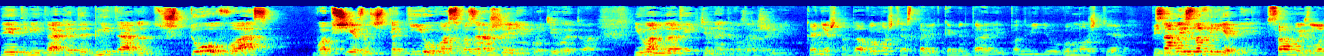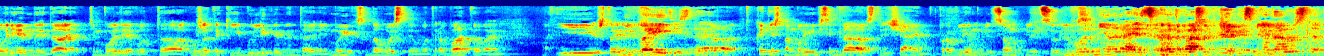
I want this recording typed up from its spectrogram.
это не так, это не так. Что вас вообще, значит, какие у вас возражения против этого? Иван, вы ответите на это возражение? Конечно, да. Вы можете оставить комментарии под видео, вы можете... Перейти... Самые зловредные. Самые зловредные, да. Тем более, вот а, уже такие были комментарии, мы их с удовольствием отрабатываем. И что Не я боитесь, да? да? Конечно, мы всегда встречаем проблему лицом к лицу. Вот мне нравится вот ваша приписка, потому что,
